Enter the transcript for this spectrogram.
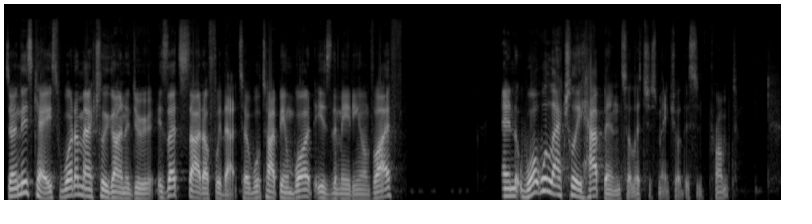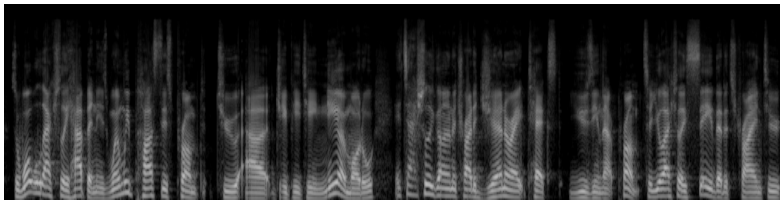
So in this case, what I'm actually going to do is let's start off with that. So we'll type in what is the meaning of life. And what will actually happen, so let's just make sure this is prompt. So what will actually happen is when we pass this prompt to our GPT Neo model, it's actually going to try to generate text using that prompt. So you'll actually see that it's trying to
